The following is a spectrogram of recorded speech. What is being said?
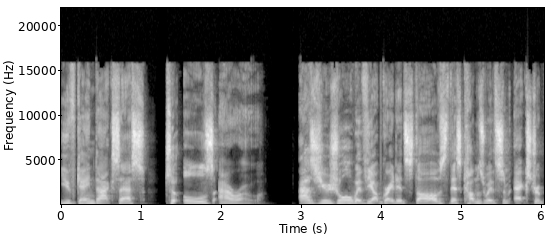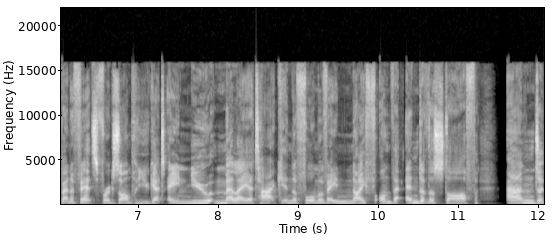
you've gained access to Ull's Arrow. As usual with the upgraded staves, this comes with some extra benefits. For example, you get a new melee attack in the form of a knife on the end of the staff, and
